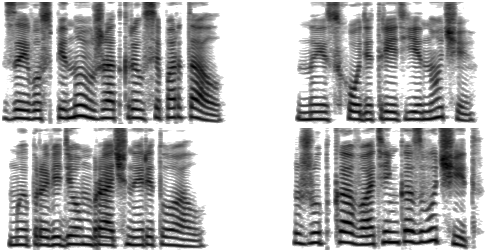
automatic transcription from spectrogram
За его спиной уже открылся портал — на исходе третьей ночи мы проведем брачный ритуал. Жутковатенько звучит.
